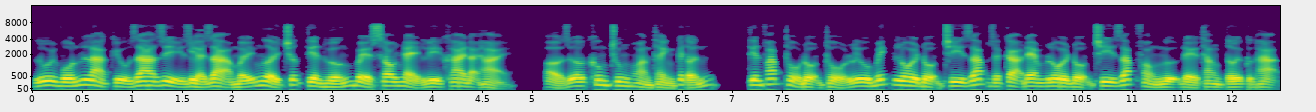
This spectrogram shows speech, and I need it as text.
Lui vốn là cựu gia dị dì dạ mấy người trước tiên hướng về sau nhảy ly khai đại hải, ở giữa không trung hoàn thành kết ấn, tiên pháp thổ độn thổ lưu bích lôi độn chi giáp giải cả đem lôi độn chi giáp phòng ngự để thăng tới cực hạn.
